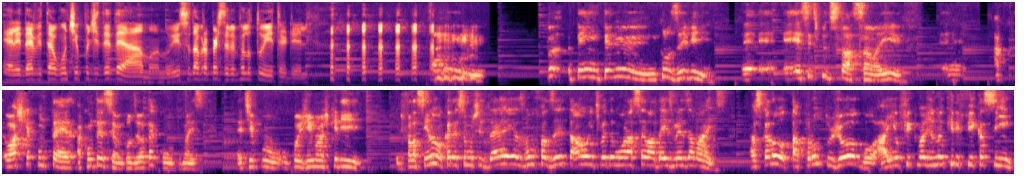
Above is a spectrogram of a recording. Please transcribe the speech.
É, ele deve ter algum tipo de DDA, mano. Isso dá pra perceber pelo Twitter dele. Tem, teve, inclusive, é, é, esse tipo de situação aí. É, eu acho que acontece, aconteceu, inclusive eu até conto, mas é tipo, o Kojima, eu acho que ele, ele fala assim, não, eu quero esse monte de ideias, vamos fazer tal, a gente vai demorar, sei lá, 10 meses a mais. Aí os caras, oh, tá pronto o jogo? Aí eu fico imaginando que ele fica assim,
